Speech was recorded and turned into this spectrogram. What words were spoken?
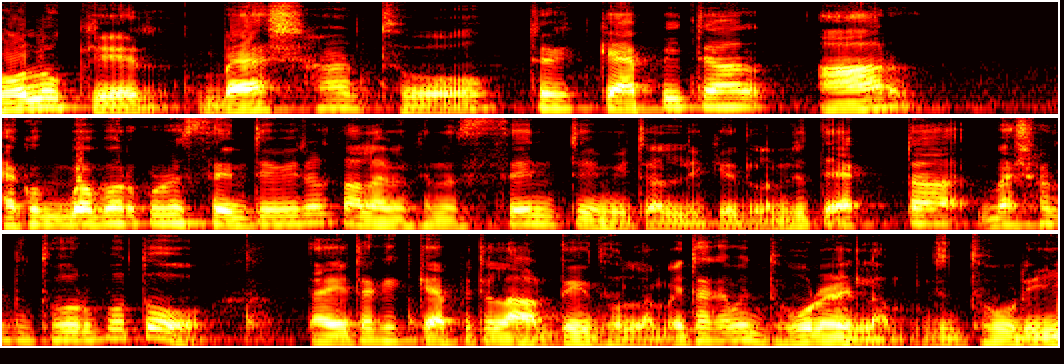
গোলকের ব্যাসার্ধ ক্যাপিটাল আর একক ব্যবহার করে সেন্টিমিটার, তাহলে আমি এখানে সেন্টিমিটার লিখে দিলাম। যদি একটা ব্যাসার্ধ ধরবো তো, তাই এটাকে ক্যাপিটাল আর দিয়ে ধরলাম। এটাকে আমি ধরে নিলাম যে ধরি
